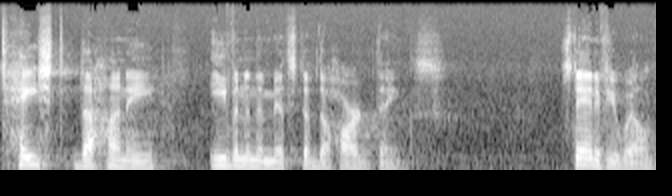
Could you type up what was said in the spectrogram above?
taste the honey, even in the midst of the hard things. Stand, if you will.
